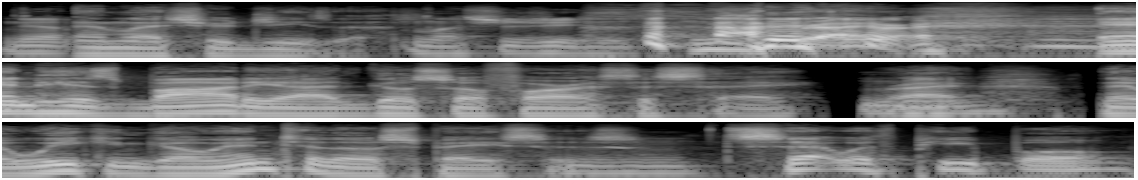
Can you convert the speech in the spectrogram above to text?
Yep. unless you're Jesus. Unless you're Jesus. Right. right. And his body, I'd go so far as to say, right, Mhm. that we can go into those spaces, Mhm. sit with people,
